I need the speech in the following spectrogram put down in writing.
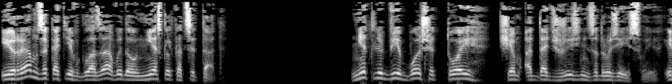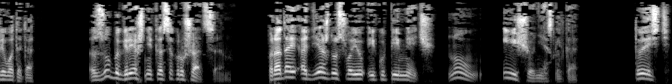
И Рэм, закатив глаза, выдал несколько цитат. Нет любви больше той, чем отдать жизнь за друзей своих. Или вот это. Зубы грешника сокрушатся. Продай одежду свою и купи меч. Ну, и еще несколько. То есть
